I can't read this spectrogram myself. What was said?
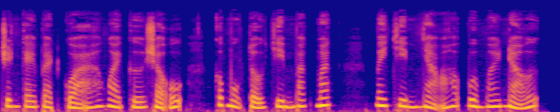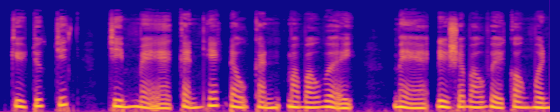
Trên cây bạch quả ngoài cửa sổ có một tổ chim bắt mắt. Mấy chim nhỏ vừa mới nở, kêu trước chích. Chim mẹ cảnh giác đầu cạnh mà bảo vệ. Mẹ đều sẽ bảo vệ con mình.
